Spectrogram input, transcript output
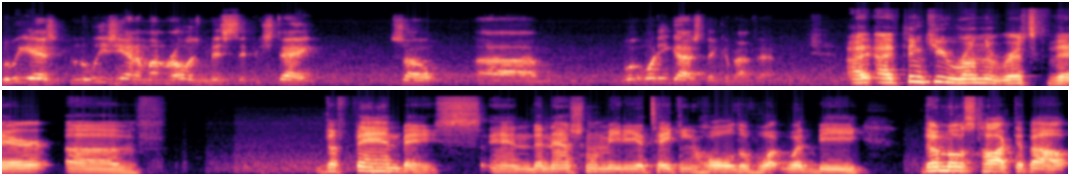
Louisiana Monroe is Mississippi State. So, um, what, what, do you guys think about that? I, I think you run the risk there of the fan base and the national media taking hold of what would be the most talked about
